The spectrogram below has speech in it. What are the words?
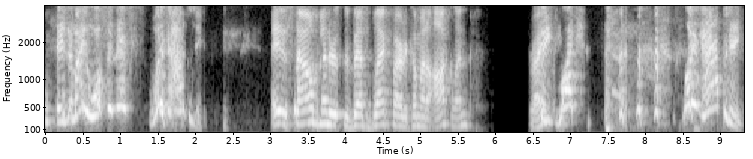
Is am I off in this? What is happening? Hey, the style bender is the best black fighter to come out of Auckland, right? Wait, what? what is happening?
